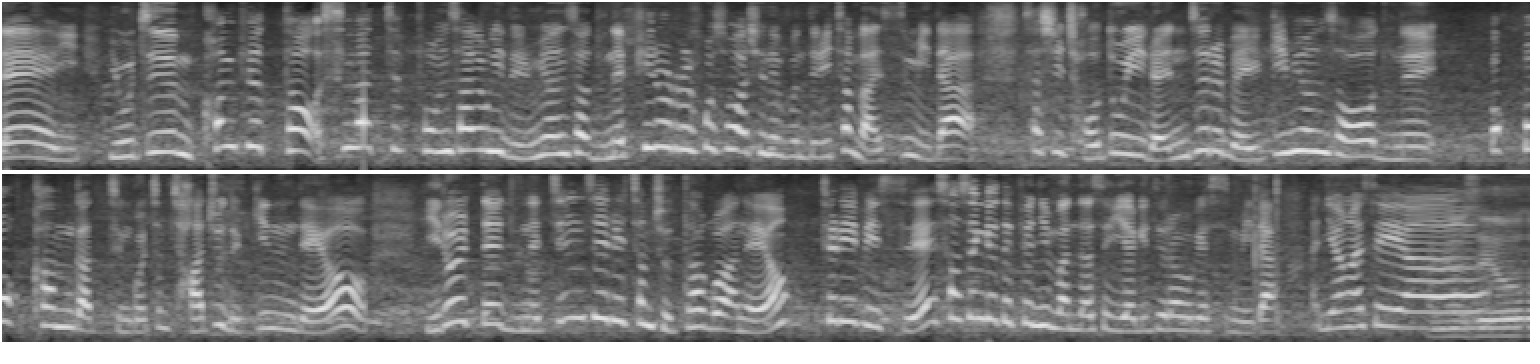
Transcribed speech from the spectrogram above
네, 이- 요즘 컴퓨터, 스마트폰 사용이 늘면서 눈의 피로를 호소하시는 분들이 참 많습니다. 사실 저도 이 렌즈를 매일 끼면서 눈에 뻑뻑함 같은 걸 참 자주 느끼는데요. 이럴 때 눈의 찜질이 참 좋다고 하네요. 트리비스의 서승교 대표님 만나서 이야기 들어보겠습니다. 안녕하세요. 안녕하세요.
